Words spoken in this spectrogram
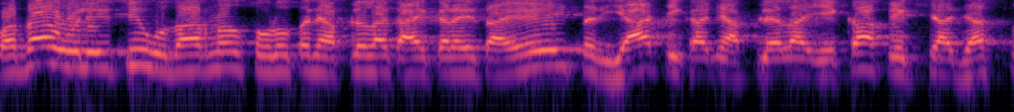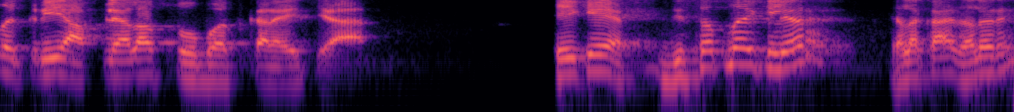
पदावलीची उदाहरणं सोडवताना आपल्याला काय करायचं आहे? तर या ठिकाणी आपल्याला एकापेक्षा जास्त क्रिया आपल्याला सोबत करायच्या ठीक आहे? दिसत नाही क्लिअर याला काय झालं रे?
